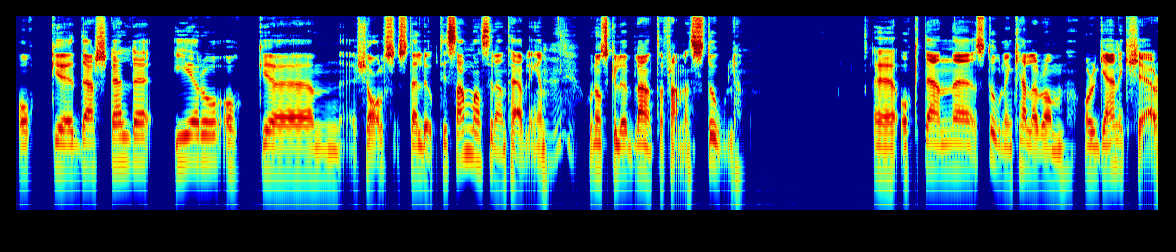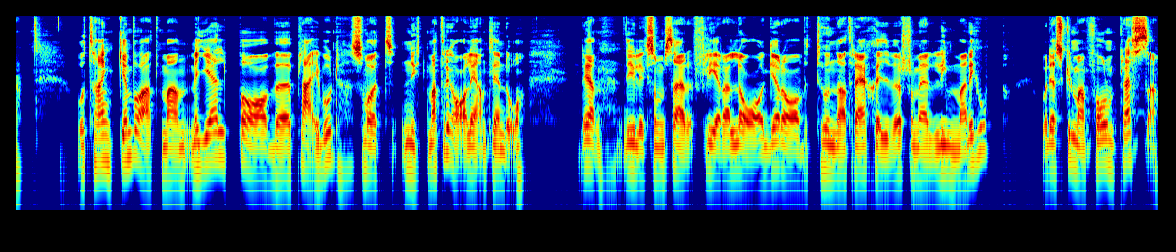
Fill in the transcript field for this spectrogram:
Och eh, där ställde Eero och eh, Charles ställde upp tillsammans i den tävlingen. Och de skulle bland annat ta fram en stol. Eh, och den eh, stolen kallade de Organic Chair. Och tanken var att man med hjälp av eh, plywood, som var ett nytt material egentligen då, det, det är ju liksom så här flera lager av tunna träskivor som är limmade ihop. Och det skulle man formpressa.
